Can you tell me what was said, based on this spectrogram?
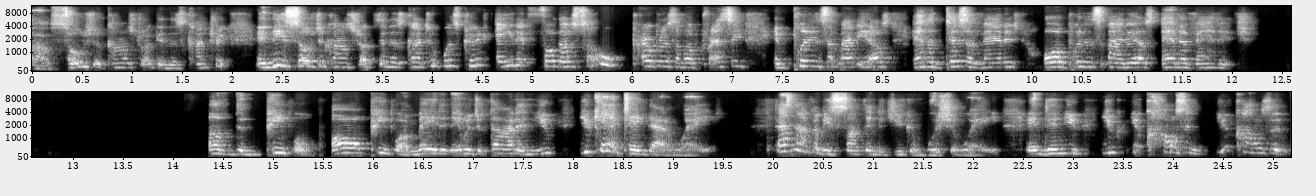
uh, social construct in this country. And these social constructs in this country was created for the sole purpose of oppressing and putting somebody else at a disadvantage or putting somebody else at advantage of the people. All people are made in the image of God and you, you can't take that away. That's not going to be something that you can wish away. And then you you you causing you causing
